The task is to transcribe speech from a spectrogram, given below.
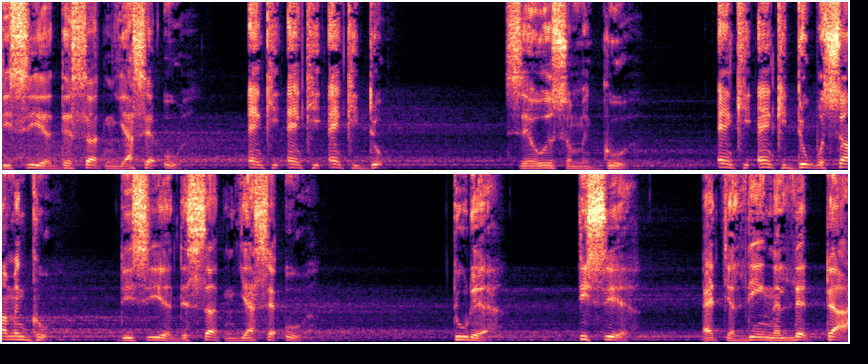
De siger, det er sådan, jeg ser ud Anki, Anki, Anki, du Ser ud som en gud. Anki, Anki, du er som en gud. De siger, det er sådan, jeg ser ud. Du der De siger, at jeg ligner lidt dig.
